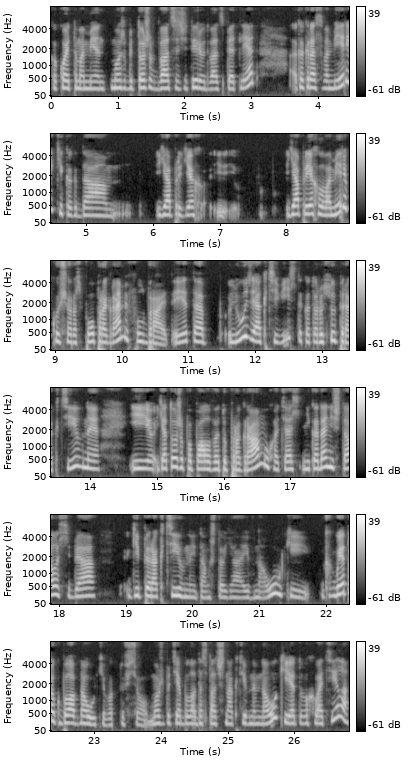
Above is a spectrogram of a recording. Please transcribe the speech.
какой-то момент, может быть, тоже в 24-25 лет, как раз в Америке, когда я приехала, я приехала в Америку еще раз по программе Fulbright, и это люди, активисты, которые суперактивные, и я тоже попала в эту программу, хотя никогда не считала себя гиперактивной, там, что я и в науке, и... как бы я только была в науке, вот и все. Может быть, я была достаточно активной в науке, и этого хватило,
